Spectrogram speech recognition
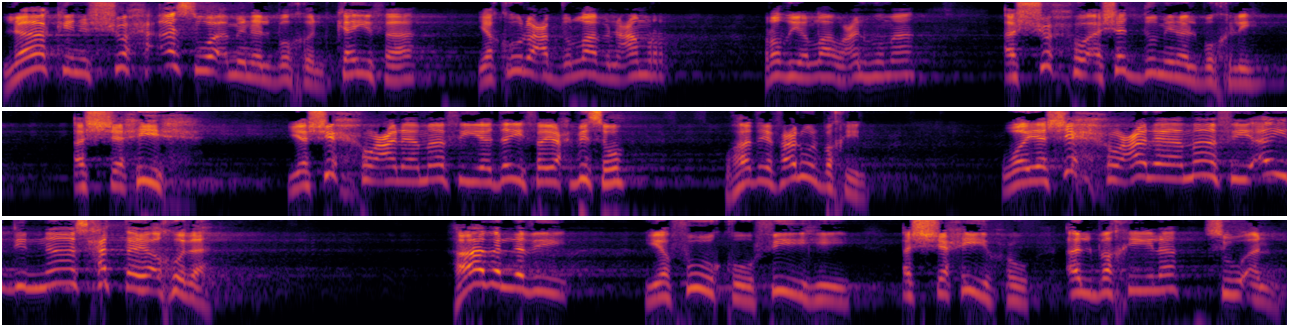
لكن الشح أسوأ من البخل. كيف؟ يقول عبد الله بن عمرو رضي الله عنهما الشح أشد من البخل. الشحيح يشح على ما في يديه فيحبسه وهذا يفعله البخيل. ويشح على ما في أيدي الناس حتى يأخذه. هذا الذي يفوق فيه الشحيح البخيل سوءا.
